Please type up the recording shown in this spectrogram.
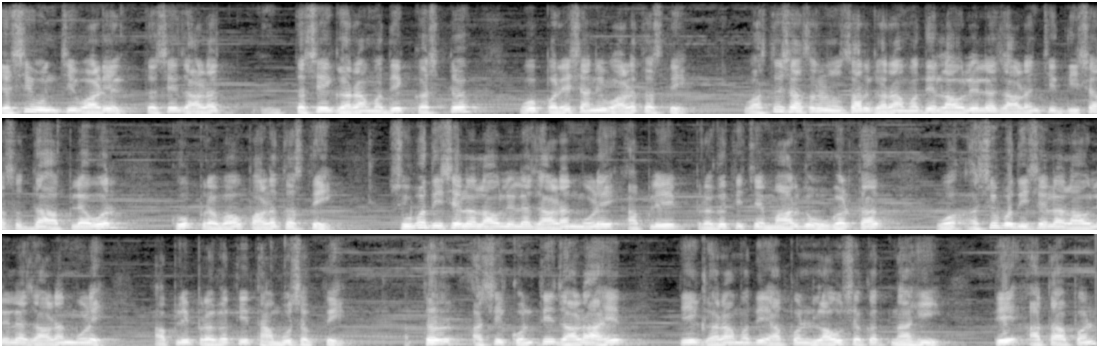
जशी उंची वाढेल तसे झाडा तसे घरामध्ये कष्ट व परेशानी वाढत असते. वास्तुशास्त्रानुसार घरामध्ये लावलेल्या झाडांची दिशासुद्धा आपल्यावर खूप प्रभाव पाडत असते. शुभ दिशेला लावलेल्या झाडांमुळे आपले प्रगतीचे मार्ग उघडतात व अशुभ दिशेला लावलेल्या झाडांमुळे आपली प्रगती थांबू शकते. तर अशी कोणती झाडं आहेत? ते घरामध्ये आपण लावू शकत नाही ते आता आपण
